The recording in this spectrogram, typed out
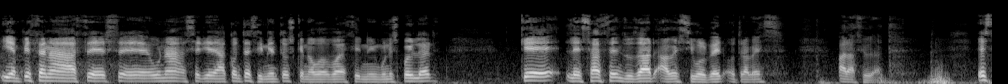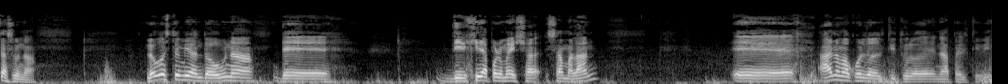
y empiezan a hacerse una serie de acontecimientos, que no voy a decir ningún spoiler, que les hacen dudar a ver si volver otra vez a la ciudad. Esta es una. Luego estoy mirando una de dirigida por Mike Shyamalan. Eh, no me acuerdo del título en Apple TV.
